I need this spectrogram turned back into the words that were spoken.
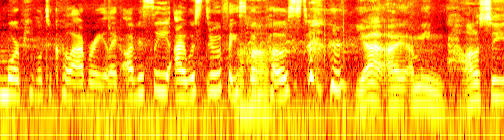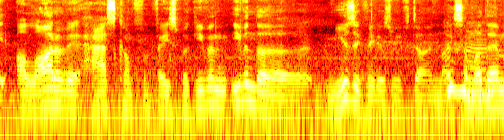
more people to collaborate like obviously i was through a facebook Uh-huh. post Yeah, I, I mean, honestly, a lot of it has come from Facebook. Even even the music videos we've done, like some Mm-hmm. of them,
